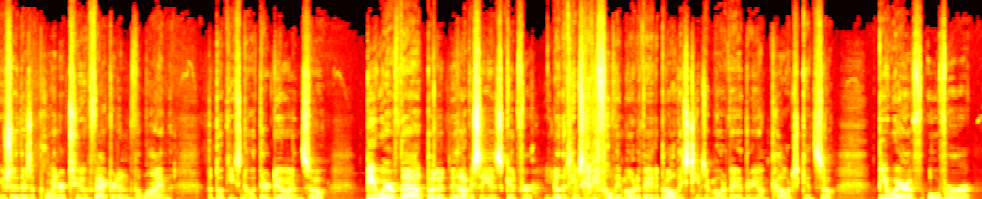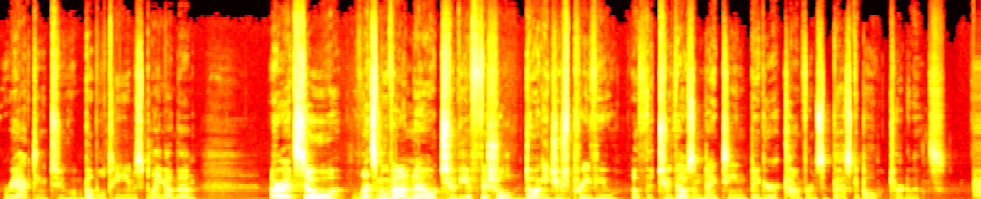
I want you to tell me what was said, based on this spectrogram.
Usually there's a point or two factored into the line. The bookies know what they're doing, so be aware of that, but it, it obviously is good for, you know, the team's going to be fully motivated, but all these teams are motivated. They're young college kids, so be aware of overreacting to bubble teams, playing on them. All right, so let's move on now to the official Doggy Juice preview of the 2019 Bigger Conference basketball tournaments. Oh,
